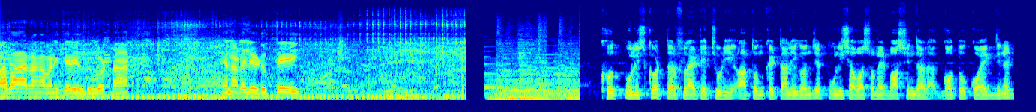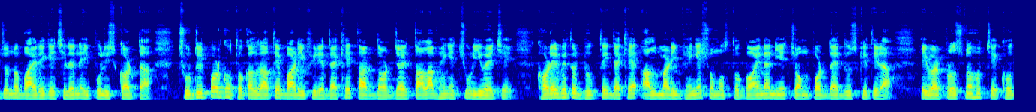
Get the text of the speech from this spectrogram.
আবার রাঙামানিতে রেল দুর্ঘটনা। হেনা এনআরএলে ঢুকতেই খোদ পুলিশ কর্তার ফ্ল্যাটে চুরি, আতঙ্কে টালিগঞ্জের পুলিশ আবাসনের বাসিন্দারা গত কয়েকদিনের জন্য বাইরে গেছিলেন এই পুলিশ কর্তা ছুটির পর গতকাল রাতে বাড়ি ফিরে দেখে তার দরজায় তালা ভেঙে চুরি হয়েছে। ঘরের ভেতর ঢুকতেই দেখে আলমারি ভেঙে সমস্ত গয়না নিয়ে চম্পট দেয় দুষ্কৃতীরা। এবার প্রশ্ন হচ্ছে, খোদ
